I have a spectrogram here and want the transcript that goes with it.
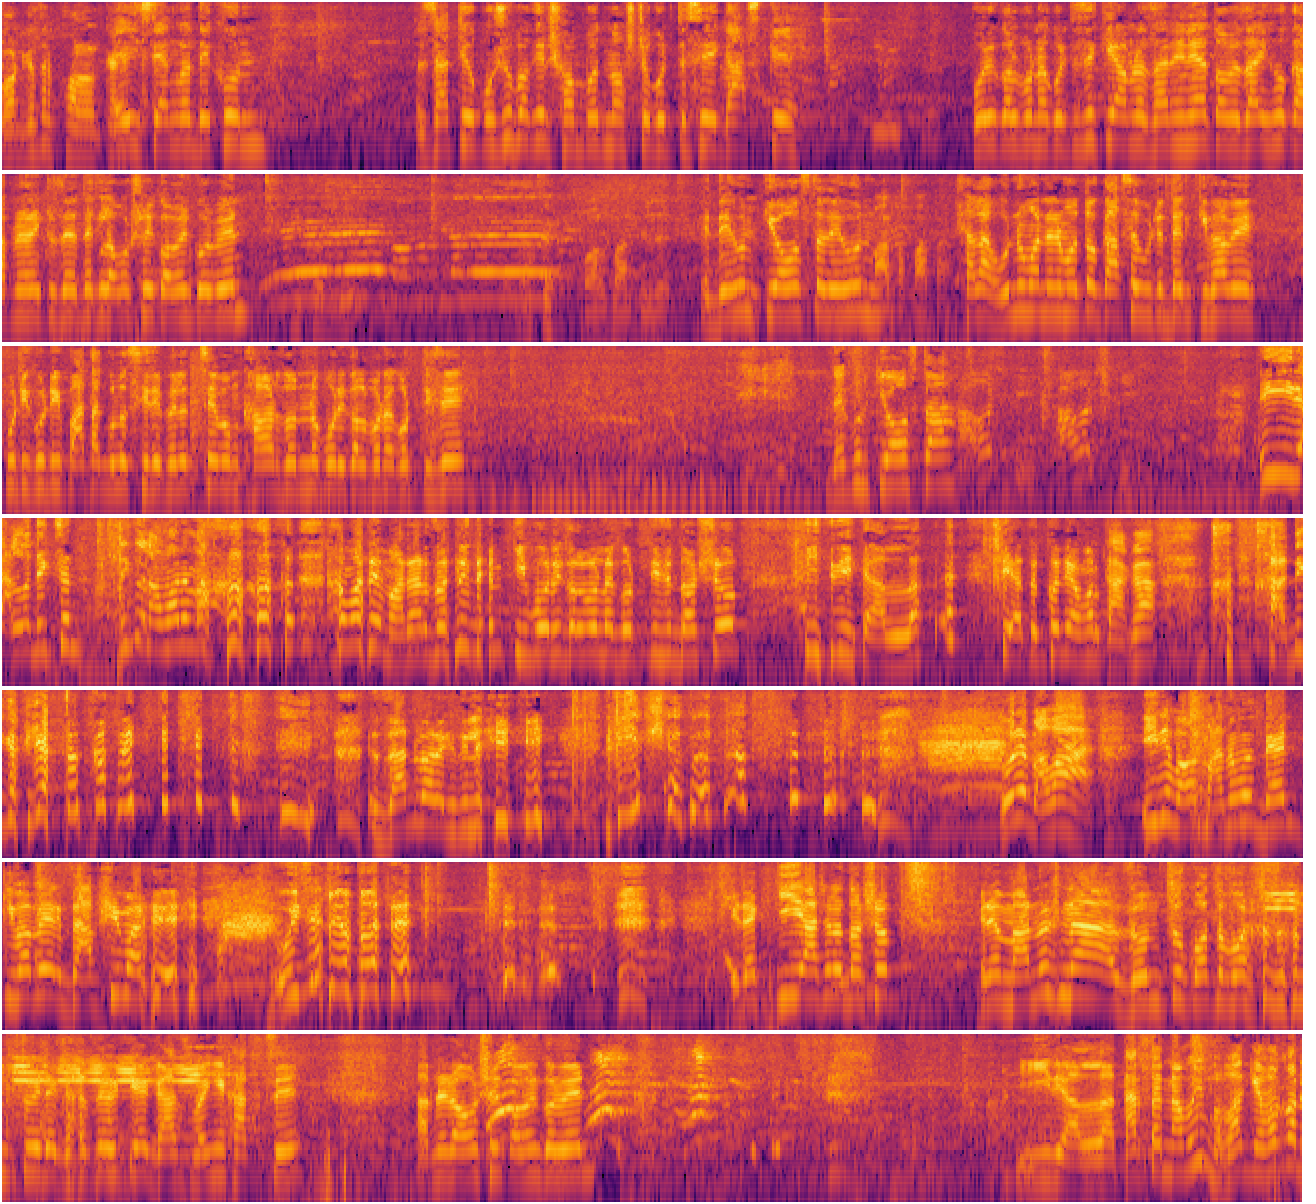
বট গাছের ফল এই চ্যাংরা দেখুন জাতীয় পশু পাখির সম্পদ নষ্ট করতেছে গাছকে পরিকল্পনা করতেছে কি আমরা জানি না তবে যাই হোক আপনারা একটু জেনে থাকলে অবশ্যই কমেন্ট করবেন। দেখুন কি অবস্থা দেখুন। শালা হনুমানের মতো গাছে উঠে দেন কীভাবে কুটি কুটি পাতাগুলো ছিঁড়ে ফেলেছে এবং খাওয়ার জন্য পরিকল্পনা করতেছে। দেখুন কি অবস্থা। আল্লাহ দেখছেন? মারার জন্য কি পরিকল্পনা করতেছে দর্শক? আমার জান ওরে বাবা এই রে বাবা, মাঝে দেন কীভাবে ডাবসি মারে। ওই ছেলে মারে। এটা কি আসলে দর্শক? এটা মানুষ না, জন্তু, কত বড় জন্তু, এটা গাছে উঠিয়ে গাছ ভাঙিয়ে খাচ্ছে। আপনারা অবশ্যই কমেন্ট করবেন। ইরে আল্লাহ, তার তার নামই বাবা কেমন করে।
